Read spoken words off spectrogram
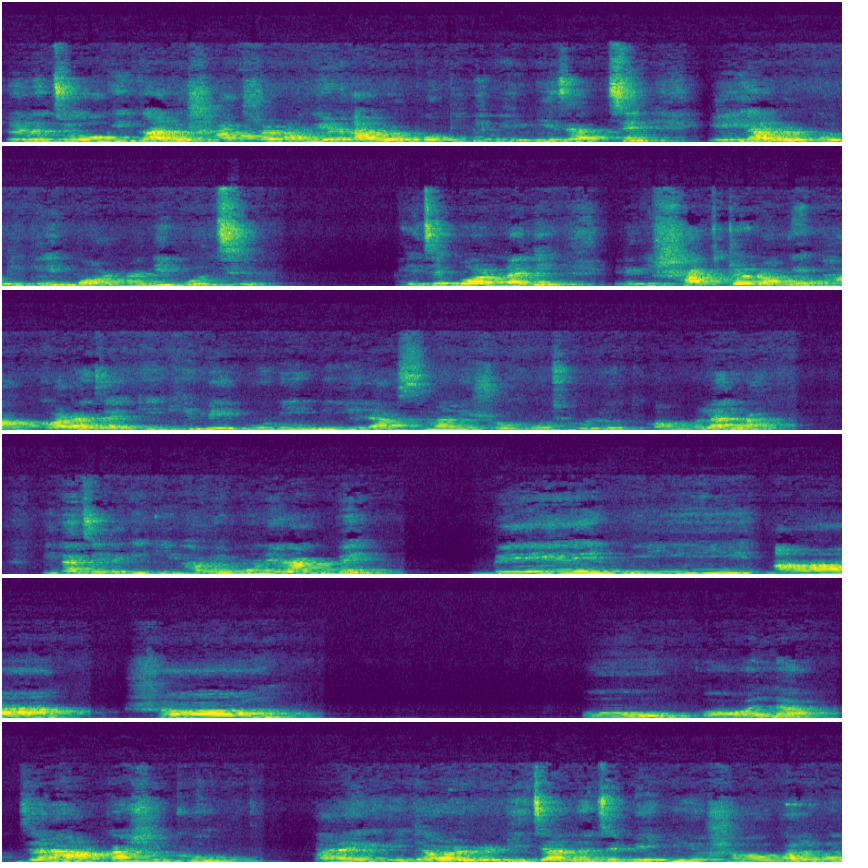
সেটা যৌগিক আলো, সাতটা রঙের আলোর পটিতে ভেঙে যাচ্ছে, এই আলোর পটিকেই বর্ণালী বলছে। এই যে বর্ণালী, এটাকে সাতটা রঙে ভাগ করা যায়, কি কি? বেগুনি, নীল, আসমানি, সবুজ, হলুদ, কমলা, লাল। ঠিক আছে, এটাকে কীভাবে মনে রাখবে? বে নি আ, স ও, কলা। যারা আঁকা শেখো তারা এটা অলরেডি জানো যে বেনীয় সহকলা বা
